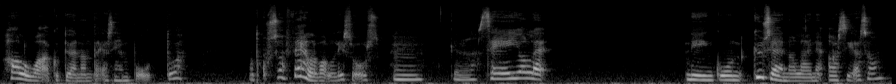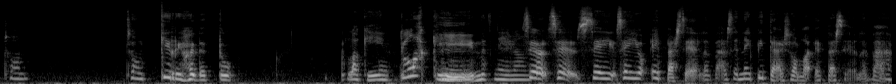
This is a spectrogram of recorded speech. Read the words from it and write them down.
haluaako työnantaja siihen puuttua, mutta kun se on velvollisuus. Mm, kyllä. Se ei ole niin kuin kyseenalainen asia, se on, se on, se on kirjoitettu lakiin. Lakiin. Mm, niin on. Se, se, se, ei, se ei ole epäselvää, sen ei pitäisi olla epäselvää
